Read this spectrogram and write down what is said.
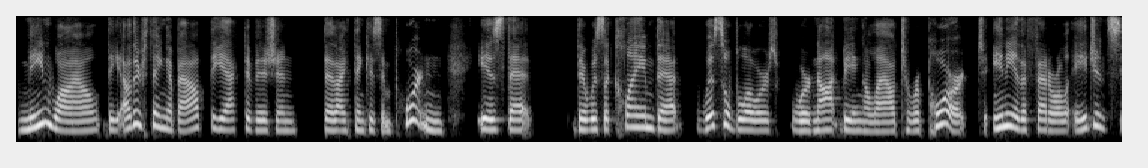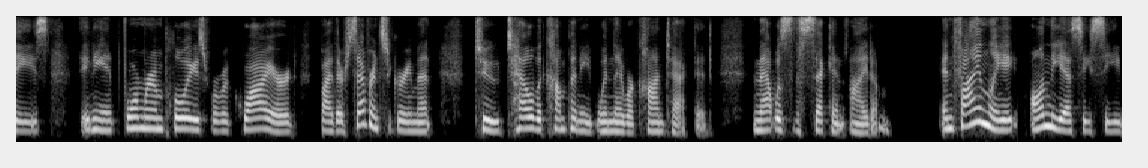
Meanwhile, the other thing about the Activision that I think is important is that there was a claim that whistleblowers were not being allowed to report to any of the federal agencies. Any former employees were required by their severance agreement to tell the company when they were contacted. And that was the second item. And finally, on the SEC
